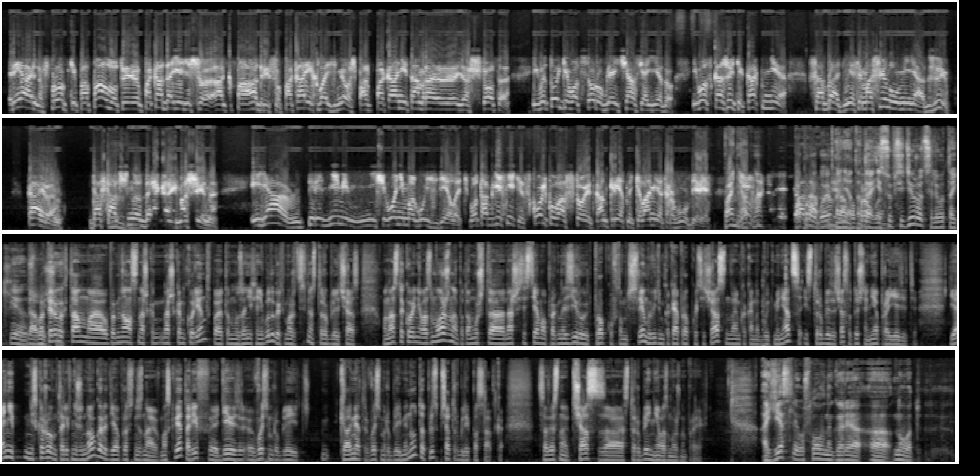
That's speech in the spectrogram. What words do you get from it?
реально в пробки попал, вот и пока доедешь а, по адресу, пока их возьмешь, по, пока они там э, что-то. И в итоге вот 100 рублей час я еду. И вот скажите, как мне собрать, если машина у меня, джип, Кайрон, достаточно mm-hmm. дорогая машина, и я перед ними ничего не могу сделать. Вот объясните, сколько у вас стоит конкретно километр в Убере? Понятно. Есть? Попробуем. Да, Понятно, да, попробуем. да. И субсидируются ли вот такие Да, случаи? во-первых, там э, упоминался наш, наш конкурент, поэтому за них я не буду говорить, может, действительно 100 рублей в час. У нас такое невозможно, потому что наша система прогнозирует пробку в том числе. Мы видим, какая пробка сейчас, знаем, как она будет меняться, и 100 рублей за час вы точно не проедете. Я не, не скажу вам тариф в Нижнем Новгороде, я просто не знаю. В Москве тариф 9, 8 рублей километр 8 рублей минута, плюс 50 рублей посадка. Соответственно, час за 100 рублей невозможно проехать. А если, условно говоря, э, ну вот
